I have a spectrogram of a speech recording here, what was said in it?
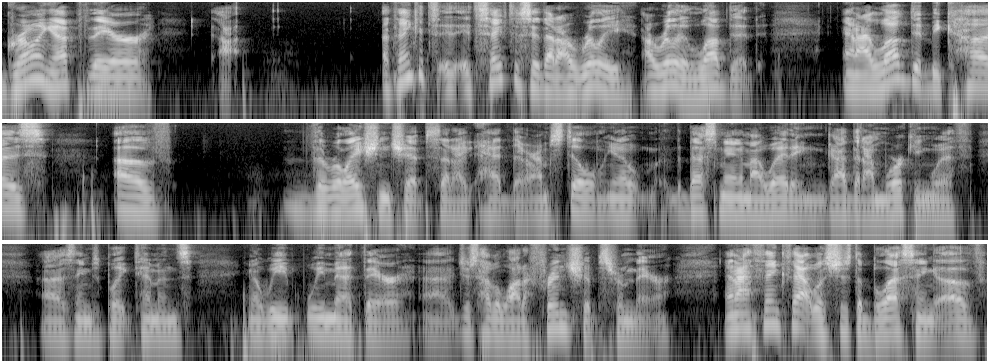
growing up there, I, I think it's it's safe to say that I really I really loved it and I loved it because of the relationships that I had there. I'm still, you know, the best man in my wedding, guy that I'm working with. Uh, his name's Blake Timmons. You know, we we met there. Uh, just have a lot of friendships from there, and I think that was just a blessing of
